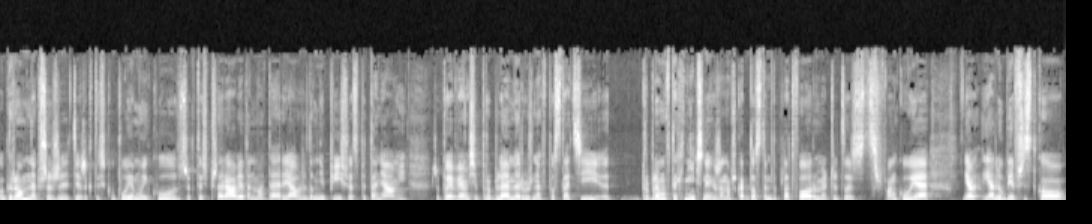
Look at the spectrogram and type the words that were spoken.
ogromne przeżycie, że ktoś kupuje mój kurs, że ktoś przerabia ten materiał, że do mnie pisze z pytaniami, że pojawiają się problemy różne w postaci problemów technicznych, że na przykład dostęp do platformy czy coś szwankuje ja, ja lubię wszystko,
